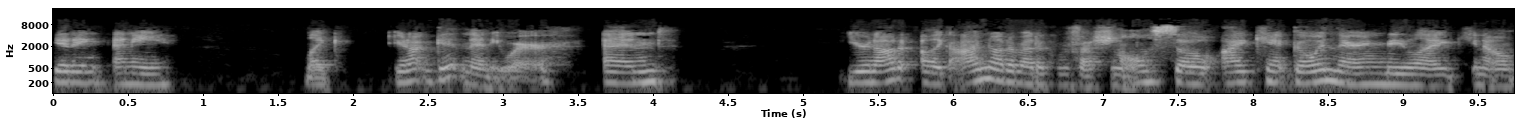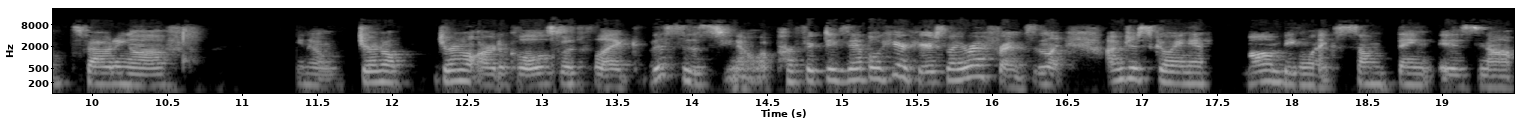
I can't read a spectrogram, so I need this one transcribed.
getting any like you're not getting anywhere. And you're not like I'm not a medical professional, so I can't go in there and be like, you know, spouting off you know journal journal articles with like this is you know a perfect example here here's my reference and like i'm just going in mom being like something is not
